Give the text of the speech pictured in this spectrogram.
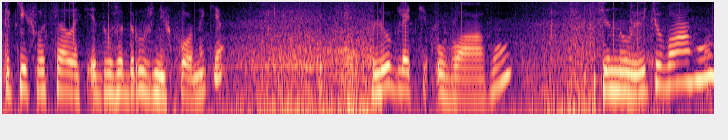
таких веселих і дуже дружніх коників, люблять увагу, цінують увагу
